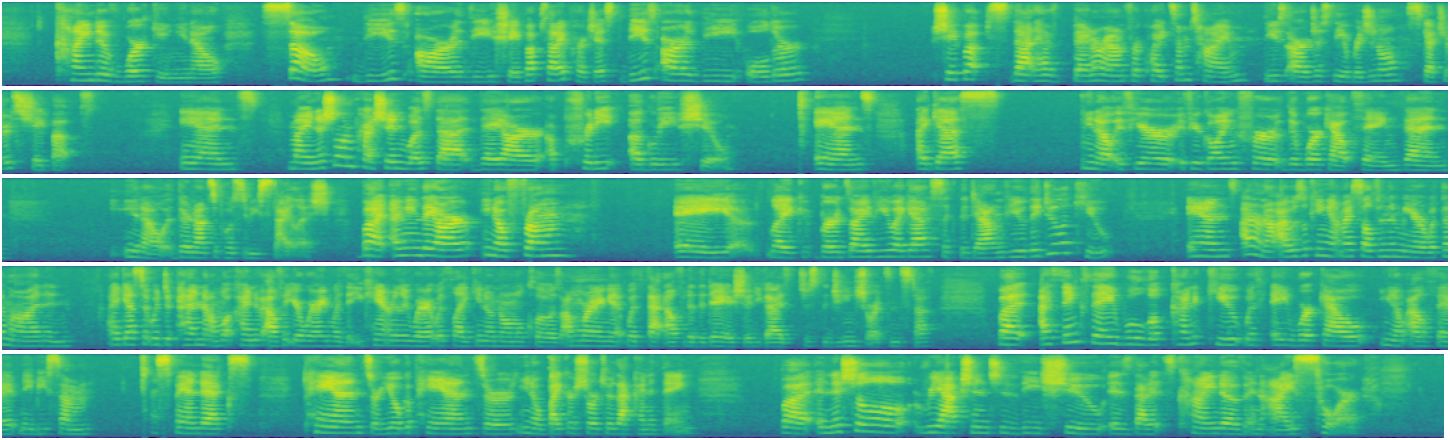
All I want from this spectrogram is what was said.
kind of working, you know. So, these are the shape-ups that I purchased. These are the older shape-ups that have been around for quite some time. These are just the original Skechers shape-ups. And my initial impression was that they are a pretty ugly shoe. And I guess, you know, if you're if you're going for the workout thing, then you know, they're not supposed to be stylish. But I mean, they are, you know, from a like bird's eye view, I guess, like the down view, they do look cute. And I don't know, I was looking at myself in the mirror with them on and I guess it would depend on what kind of outfit you're wearing with it. You can't really wear it with like, you know, normal clothes. I'm wearing it with that outfit of the day I showed you guys, just the jean shorts and stuff. But I think they will look kind of cute with a workout, you know, outfit. Maybe some spandex pants or yoga pants or, you know, biker shorts or that kind of thing. But initial reaction to the shoe is that it's kind of an eyesore.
